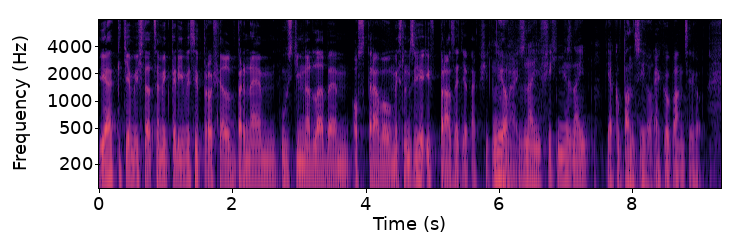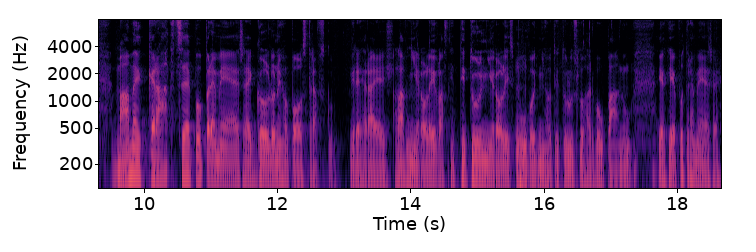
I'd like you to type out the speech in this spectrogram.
jak těmi štacemi, kterými si prošel Brnem, Ústím nad Labem, Ostravou, myslím si, že i v Praze tě tak všichni Jo, znají. znají, všichni mě znají jako panciho. Jako Panciho. Máme krátce po premiéře Goldonyho po Ostravsku, kde hraješ hlavní roli, vlastně titulní roli z původního titulu Sluha dvou pánů. Jak je po premiéře?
